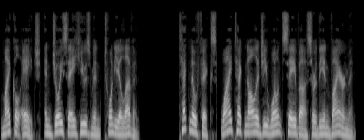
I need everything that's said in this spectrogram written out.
Michael H., and Joyce A. Huesemann 2011. Technofix, Why Technology Won't Save Us or the Environment,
